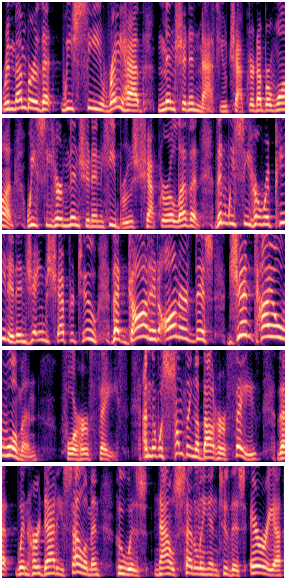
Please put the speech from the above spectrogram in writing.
Remember that we see Rahab mentioned in Matthew chapter number one, we see her mentioned in Hebrews chapter 11. Then we see her repeated in James chapter 2 that God had honored this Gentile woman for her faith. And there was something about her faith that when her daddy Solomon, who was now settling into this area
